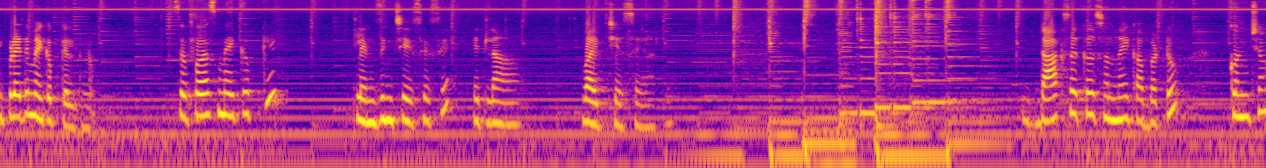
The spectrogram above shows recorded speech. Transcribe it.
ఇప్పుడైతే మేకప్కి వెళ్తున్నాం. సో ఫస్ట్ మేకప్కి క్లెన్జింగ్ చేసేసి ఇట్లా వైప్ చేసేయాలి. డార్క్ సర్కిల్స్ ఉన్నాయి కాబట్టి కొంచెం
